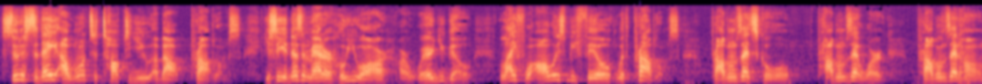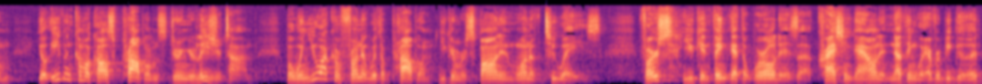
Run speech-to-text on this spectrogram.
Students, today I want to talk to you about problems. You see, it doesn't matter who you are or where you go, life will always be filled with problems. Problems at school, problems at work, problems at home. You'll even come across problems during your leisure time. But when you are confronted with a problem, you can respond in one of two ways. First, you can think that the world is uh, crashing down and nothing will ever be good.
